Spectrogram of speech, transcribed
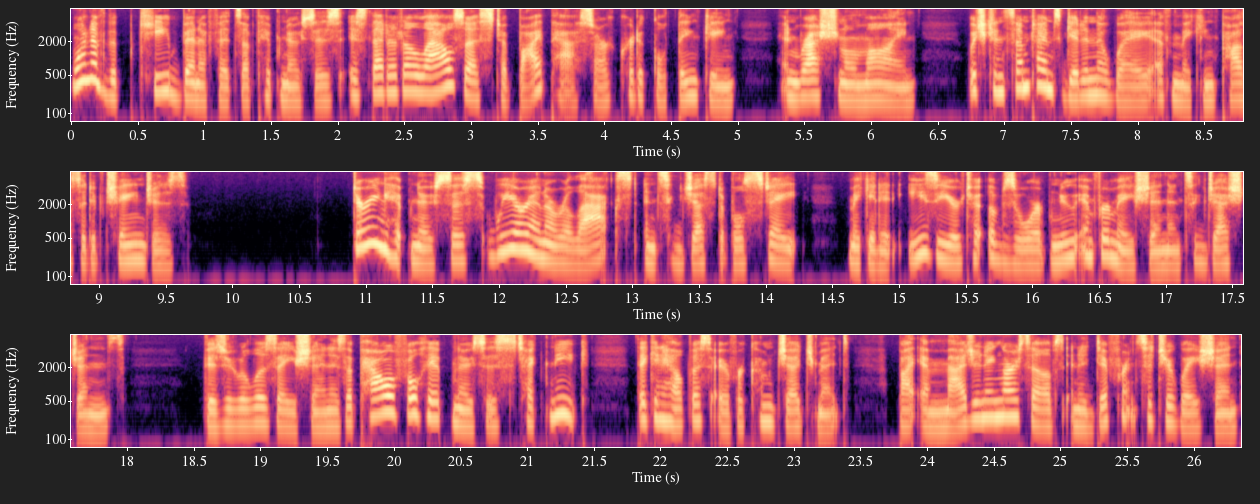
One of the key benefits of hypnosis is that it allows us to bypass our critical thinking and rational mind, which can sometimes get in the way of making positive changes. During hypnosis, we are in a relaxed and suggestible state, making it easier to absorb new information and suggestions. Visualization is a powerful hypnosis technique that can help us overcome judgment by imagining ourselves in a different situation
